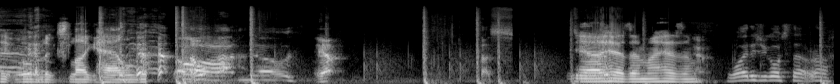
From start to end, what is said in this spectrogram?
it all looks like hell. Oh, oh. no! Yep. That's. Yeah, I hear them. I hear them. Yeah. Why did you go to that rock?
